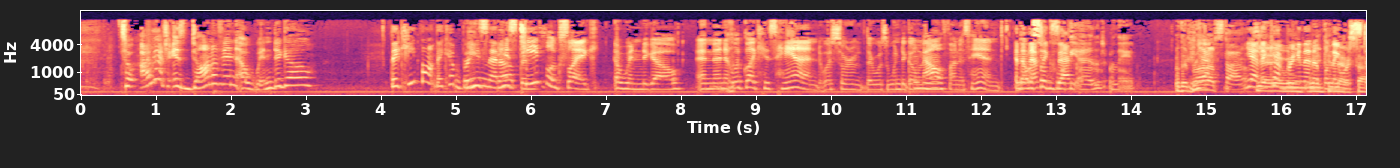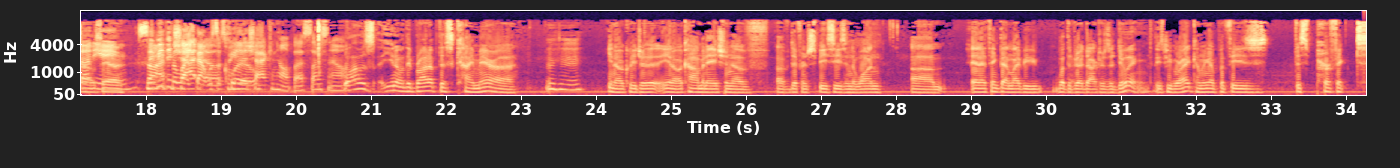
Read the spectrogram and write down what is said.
So I'm not sure. Is Donovan a Wendigo? they keep on. They kept bringing His, that his up. and- teeth looks like a Wendigo, and then it looked like his hand was sort of there was a Wendigo mouth on his hand. and then that was that's so exactly. cool at the end when they But they brought Yeah, up. style. Yeah, they Yeah, kept yeah, bringing when that up when when they were Stiles, studying. So Maybe I the feel chat like that was a knows. Maybe clue. the chat can help us. Let us know. Well, I was, you know, they brought up this chimera, you know, creature, you know, a combination of of different species into one, um, and I think that might be what the Dread Doctors are doing these people, right? Coming up with these this perfect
